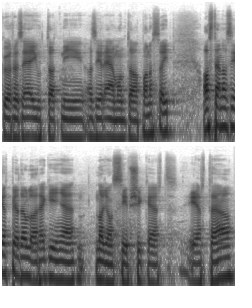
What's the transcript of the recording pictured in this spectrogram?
körhöz eljuttatni, azért elmondta a panaszait. Aztán azért például a regénye nagyon szép sikert ért el,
